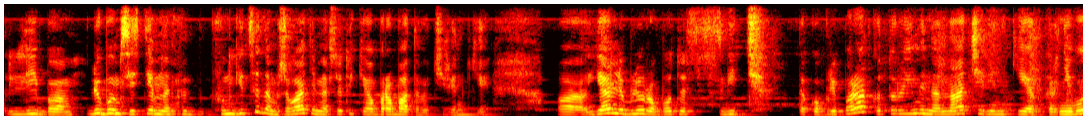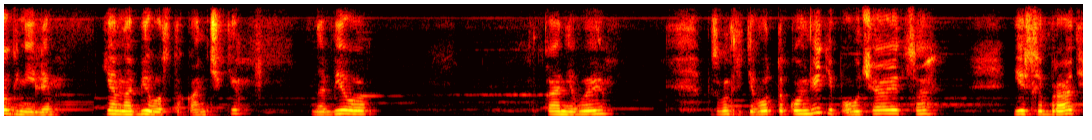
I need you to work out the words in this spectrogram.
либо любым системным фунгицидом, желательно все-таки обрабатывать черенки. Э, я люблю работать с ВИЧ такой препарат, который именно на черенке от корневой гнили. Я набила стаканчики, набила тканевые. Посмотрите, вот в таком виде получается, если брать,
